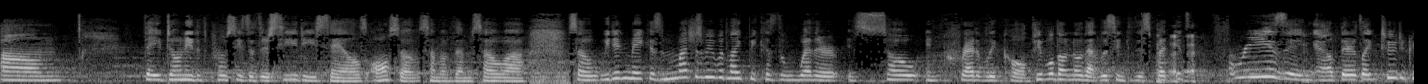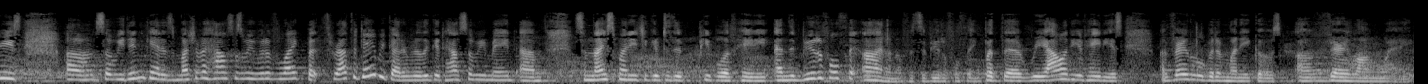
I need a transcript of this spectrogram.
Um, they donated the proceeds of their CD sales, also some of them. So, uh, so we didn't make as much as we would like because the weather is so incredibly cold. People don't know that listening to this, but it's freezing out there. It's like two degrees. Um, so we didn't get as much of a house as we would have liked, but throughout the day we got a really good house. So we made um, some nice money to give to the people of Haiti. And the beautiful thing, I don't know if it's a beautiful thing, but the reality of Haiti is a very little bit of money goes a very long way.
